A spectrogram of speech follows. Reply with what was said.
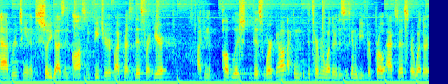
ab routine. And to show you guys an awesome feature, if I press this right here, I can publish this workout. I can determine whether this is gonna be for pro access or whether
